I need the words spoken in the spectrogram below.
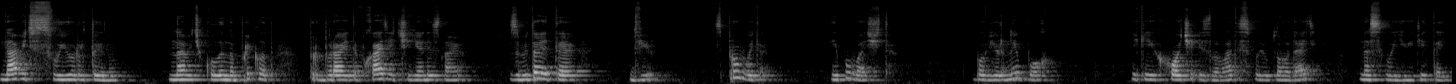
навіть в свою рутину, навіть коли, наприклад, прибираєте в хаті, чи я не знаю, замітаєте двір. Спробуйте і побачите. Бо вірний Бог, який хоче ізливати свою благодать на своїх дітей,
